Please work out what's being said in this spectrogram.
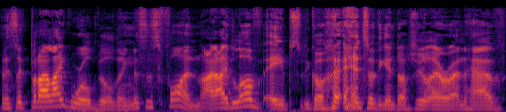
And it's like, but I like world building. This is fun. I, I love apes to go enter the industrial era and have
